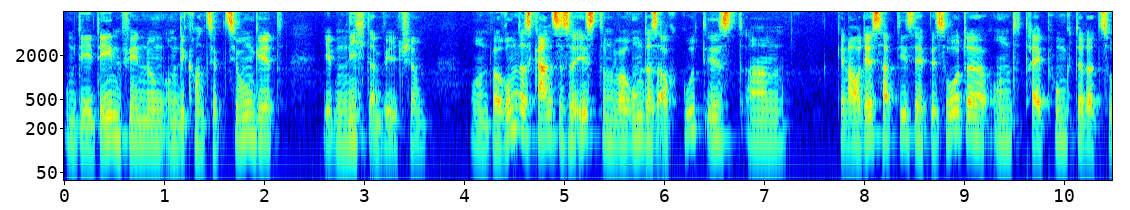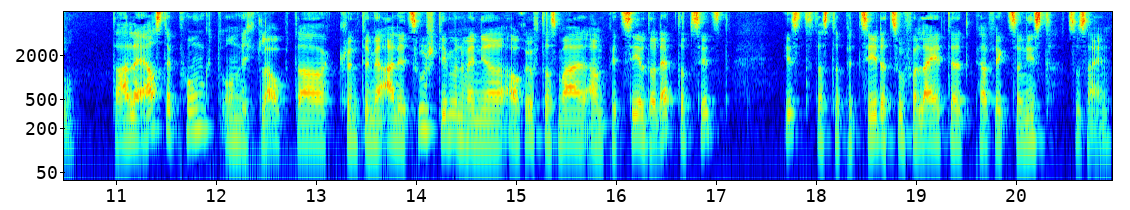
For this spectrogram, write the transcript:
um die Ideenfindung, um die Konzeption geht, eben nicht am Bildschirm. Und warum das Ganze so ist und warum das auch gut ist, ähm, Genau deshalb diese Episode und drei Punkte dazu. Der allererste Punkt, und ich glaube, da könnt ihr mir alle zustimmen, wenn ihr auch öfters mal am PC oder Laptop sitzt, ist, dass der PC dazu verleitet, Perfektionist zu sein.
